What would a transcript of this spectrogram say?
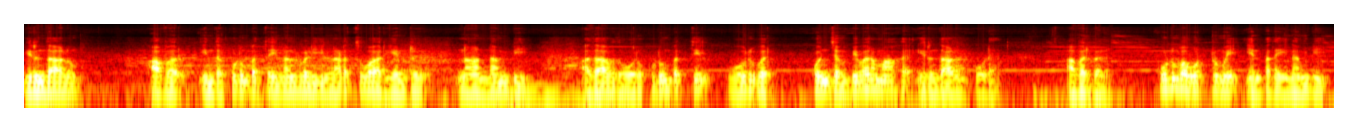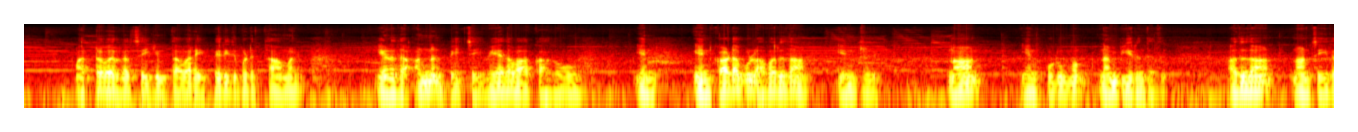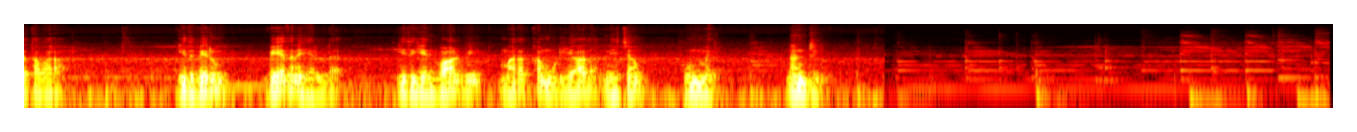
இருந்தாலும் அவர் இந்த குடும்பத்தை நல்வழியில் நடத்துவார் என்று நான் நம்பி அதாவது ஒரு குடும்பத்தில் ஒருவர் கொஞ்சம் விவரமாக இருந்தாலும் கூட அவர்கள் குடும்ப ஒற்றுமை என்பதை நம்பி மற்றவர்கள் செய்யும் தவறை பெரிதுபடுத்தாமல் எனது அண்ணன் பேச்சை வேதவாக்காகவும் என் என் கடவுள் அவர்தான் என்று நான் என் குடும்பம் நம்பியிருந்தது. அதுதான் நான் செய்த தவறா? இது வெறும் வேதனை அல்ல இது என் வாழ்வின் மறக்க முடியாத நிஜம் உண்மை. நன்றி.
